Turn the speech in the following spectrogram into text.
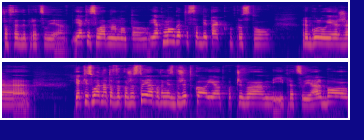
to wtedy pracuję. Jak jest ładna, no to jak mogę, to sobie tak po prostu reguluję, że jak jest ładna, to wykorzystuję, a potem jest brzydko, ja odpoczywam i pracuję. Albo,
